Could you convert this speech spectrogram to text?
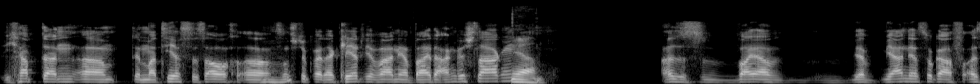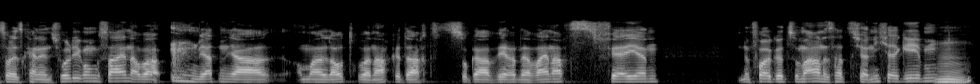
Ich habe dann ähm, dem Matthias das auch äh, Mhm. so ein Stück weit erklärt. Wir waren ja beide angeschlagen. Ja, Also es war ja, wir, wir hatten ja sogar, es soll jetzt keine Entschuldigung sein, aber wir hatten ja auch mal laut drüber nachgedacht, sogar während der Weihnachtsferien eine Folge zu machen. Das hat sich ja nicht ergeben. mhm.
